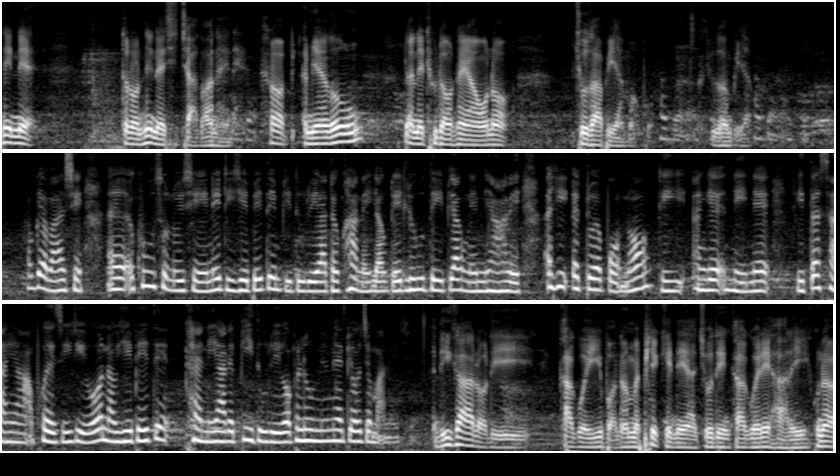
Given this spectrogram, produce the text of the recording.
နှစ်နဲ့တော်တော်နှစ်နဲ့ရှိကြာသွားနိုင်တယ်အဲ့တော့အမြန်ဆုံးပြန်လဲထူထောင်နိုင်အောင်တော့ စူးစမ်းပေးရမှာပေါ့ဟုတ်ကဲ့စူးစမ်းပေးရမှာဟုတ်ကဲ့ပါရှင်ဟုတ်ကဲ့ပါရှင်အဲအခုဆိုလို့ရှိရင်နေဒီရေပေးတင်ပြည်သူတွေကဒုက္ခနဲ့ရောက်တယ်လူသေးပြောက်နေများတယ်အဲ့ဒီအတွက်ပေါ့နော်ဒီအငယ်အနေနဲ့ဒီသက်ဆိုင်ရာအဖွဲ့အစည်းတွေရောနောက်ရေပေးတင်ခံနေရတဲ့ပြည်သူတွေရောဘယ်လိုမျိုးများပြောချင်ပါလဲရှင်အဓိကကတော့ဒီကာကွယ်ရေးပေါ့နော်မဖြစ်ခင်တည်းကကြိုတင်ကာကွယ်တဲ့ဟာတွေခုနက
